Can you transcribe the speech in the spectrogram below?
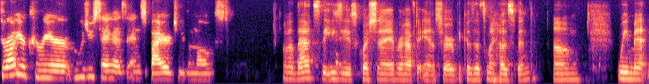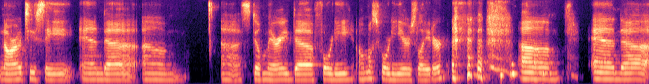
throughout your career, who would you say has inspired you the most? Well, that's the easiest question I ever have to answer because that's my husband. Um, we met in ROTC and uh, um, uh, still married uh, 40, almost 40 years later. um, and uh,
